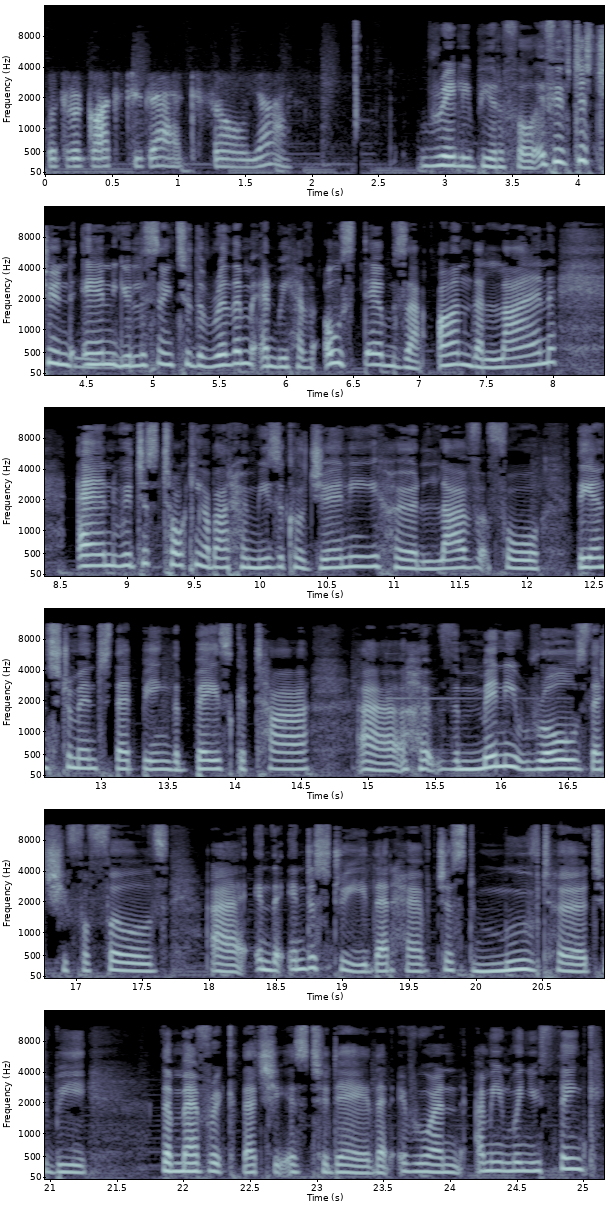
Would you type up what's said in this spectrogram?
with regards to that. So, yeah. Really beautiful. If you've just tuned in, mm. you're listening to The Rhythm, and we have Aus Tebza on the line. And we're just talking about her musical journey, her love for the instrument, that being the bass guitar, uh, her, the many roles that she fulfills uh, in the industry that have just moved her to be the maverick that she is today. That everyone, I mean, when you think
